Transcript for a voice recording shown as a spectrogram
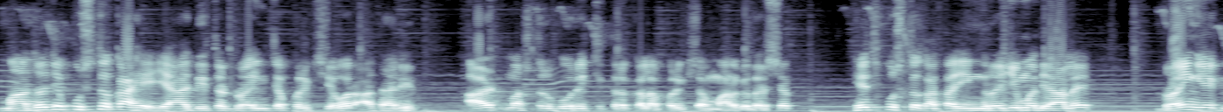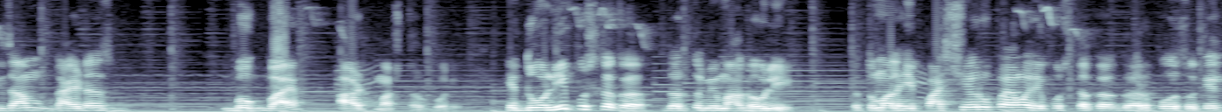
माझं जे पुस्तक आहे या आधीचं ड्रॉइंगच्या परीक्षेवर आधारित आर्ट मास्टर गोरे चित्रकला परीक्षा मार्गदर्शक हेच पुस्तक आता इंग्रजीमध्ये आलंय. Drawing exam guidance book by art master Gore हे दोन्ही पुस्तकं जर तुम्ही मागवली तर तुम्हाला ही पाचशे रुपयामध्ये पुस्तकं घरपोच होतील.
